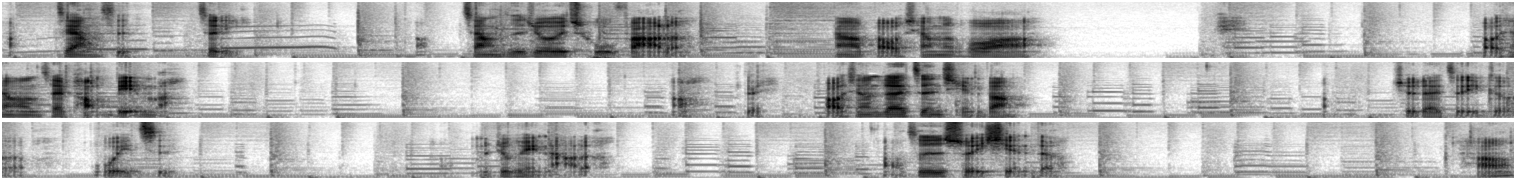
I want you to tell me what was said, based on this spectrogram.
好，这样子，这里，好，这样子就会触发了。那宝箱的话。宝箱在旁边吧？啊，对，宝箱在正前方，就在这个位置，我们就可以拿了。好，这是水仙的。好，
